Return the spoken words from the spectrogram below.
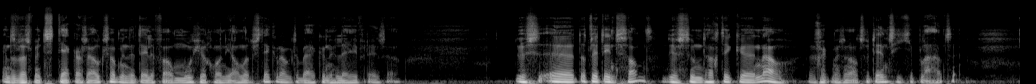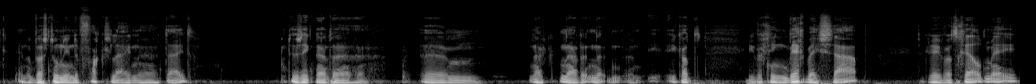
En dat was met stekkers ook zo. Met de telefoon moest je gewoon die andere stekker ook erbij kunnen leveren en zo. Dus eh, dat werd interessant. Dus toen dacht ik, eh, nou, dan ga ik maar zo'n advertentietje plaatsen. En dat was toen in de faxlijn tijd. Dus ik naar de... ehm, naar, naar de naar- ik, had, ik ging weg bij Saab. Toen kreeg ik wat geld mee.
